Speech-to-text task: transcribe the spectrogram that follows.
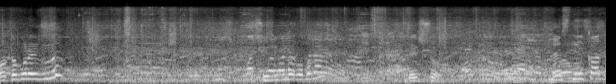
কত করে এগুলো? শিউলিগুলো কত করে? দেড়শো। বেসনি কত?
